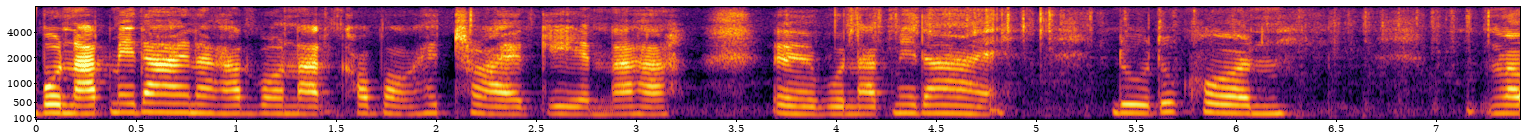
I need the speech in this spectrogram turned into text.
โบนัสไม่ได้นะคะ โบนัสเขาบอกให้ try again นะคะ เออ โบนัสไม่ได้ ดูทุกคน เรา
